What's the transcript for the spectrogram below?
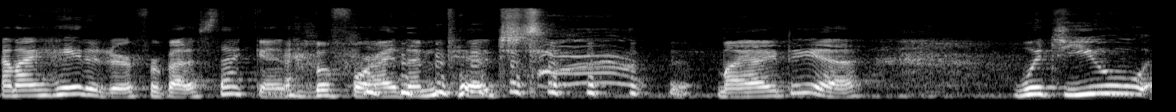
And I hated her for about a second before I then pitched my idea, which you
